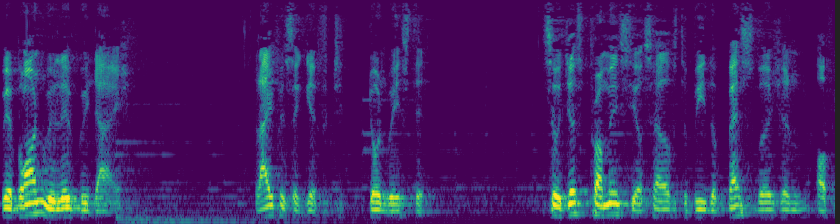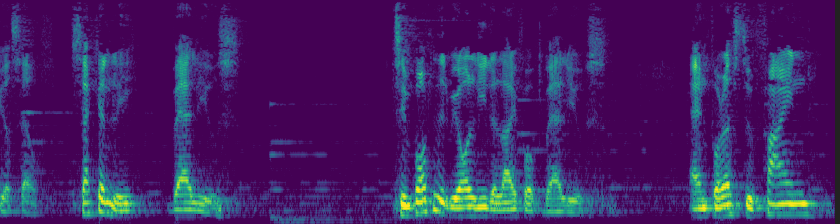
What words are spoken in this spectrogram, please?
We're born, we live, we die. Life is a gift. Don't waste it. So just promise yourself to be the best version of yourself. Secondly, values. It's important that we all lead a life of values. And for us to find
